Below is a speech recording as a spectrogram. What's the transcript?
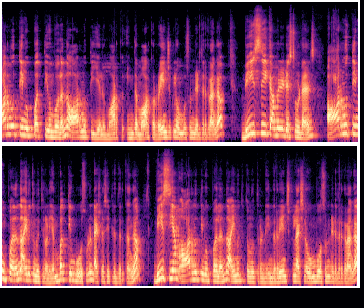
ஆறுநூத்தி முப்பத்தி ஒன்பதுலேருந்து ஆறுநூத்தி ஏழு மார்க் இந்த மார்க் ரேஞ்சுக்குள்ள ஒன்பது சுண்டு எடுத்திருக்காங்க பிசி கம்யூனிட்டி ஸ்டூடெண்ட்ஸ் அறுநூத்தி முப்பதுலேருந்து ஐநூத்தி தொண்ணூத்தி நாலு. எண்பத்தி ஒன்பது ஸ்டூடெண்ட் ஆக்சுவலா சீட் எடுத்திருக்காங்க. பிசிஎம் அறுநூத்தி முப்பதுலேருந்து ஐநூத்தி தொண்ணூத்தி ரெண்டு. இந்த ரேஞ்சுக்குள்ள ஆக்சுவலாக ஒன்பது ஸ்டூடெண்ட் எடுத்திருக்காங்க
